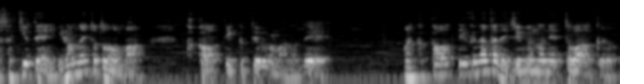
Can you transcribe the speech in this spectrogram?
さっき言ったようにいろんな人との、まあ、関わっていくっていう部分もあるので、まあ、関わっていく中で自分のネットワーク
